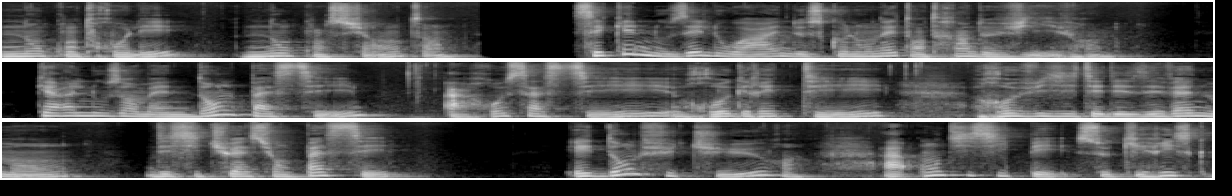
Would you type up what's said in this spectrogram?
non contrôlées, non conscientes, c'est qu'elles nous éloignent de ce que l'on est en train de vivre, car elles nous emmènent dans le passé à ressasser, regretter, revisiter des événements, des situations passées, et dans le futur, à anticiper ce qui risque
